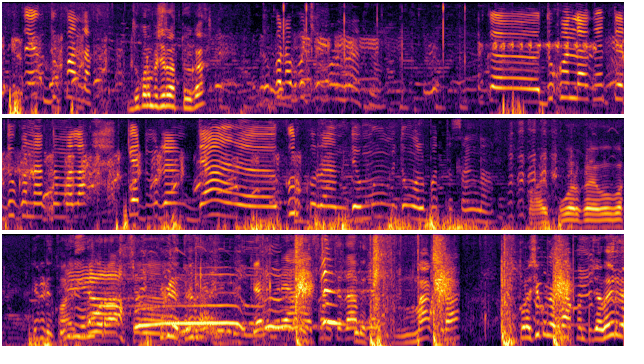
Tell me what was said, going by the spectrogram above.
तिथं एक दुकान लागतं दुकानापाशी राहतोय का? दुकानापाशी पण राहत नाही क- दुकान लागेल त्या दुकानात मला द्या अं, कुरकुरे आण द्या मग मी तुम्हाला पत्ता सांगणार काय पोर काय बाबा? तिकडे तू. काय पोर असतं. तिकडे तू. कॅडबरी आणायला सांगतात आपल्याला. माकडा. तुला शिकवलं का आपण तुझ्या बाहेर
